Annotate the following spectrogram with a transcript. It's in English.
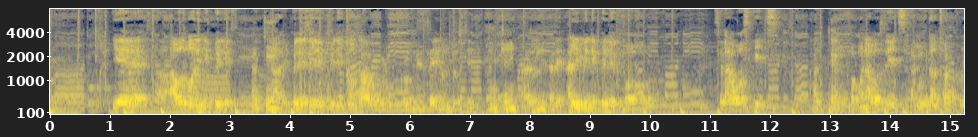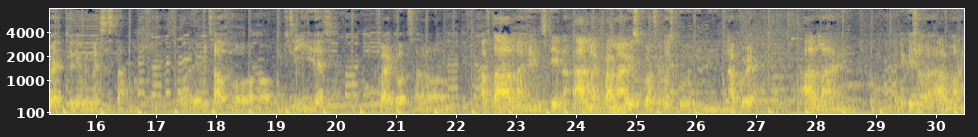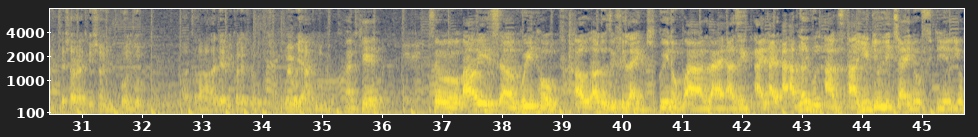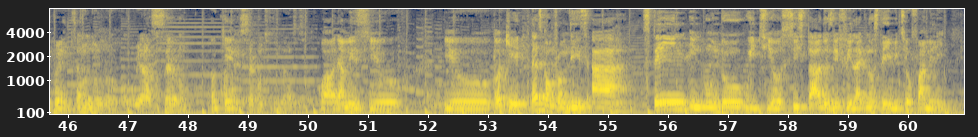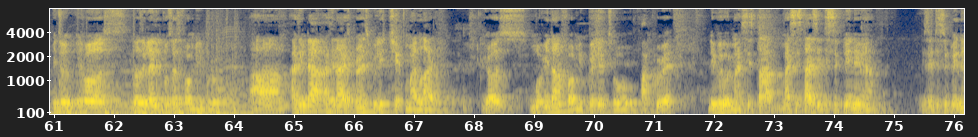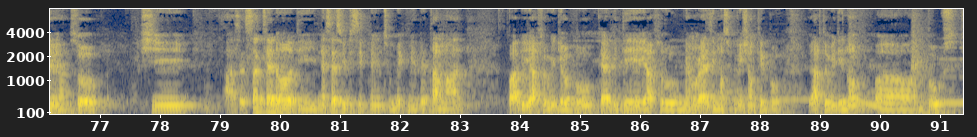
Yeah, I was born in Ipele. Okay. Uh, Ipele is a village under our government here in Ondo State. Okay. I, I, I live in Ipele for till I was eight. Okay. But when I was eight, I moved down to Akure to live with my sister. So I lived with her for about 15 years before I got. Uh, after my stay, in, I had my primary school and secondary school in, in Akure. I had my education, I had my tertiary education in Ondo at uh, Adeyemi College of Education, where we are at the moment. Okay. So how is uh, growing up? How, how does it feel like growing up? Uh, like as a, I, I, I've not even asked. Are you the only child of the, your parents? No, no, no. We are seven. Okay. I'm the second to the last. Wow, that means you, you. Okay, let's come from this. Uh staying in Ondo with your sister. How does it feel like not staying with your family? It was, it was it was a learning process for me, bro. Um, I think that I think that experience really shaped my life. Because moving down from Ipele to Akure, living with my sister. My sister is a disciplinarian. Is a disciplinarian, so she has accepted all the necessary discipline to make me a better man. Probably you have to read your book every day. You have to memorize the multiplication table. You have to read enough uh, books.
